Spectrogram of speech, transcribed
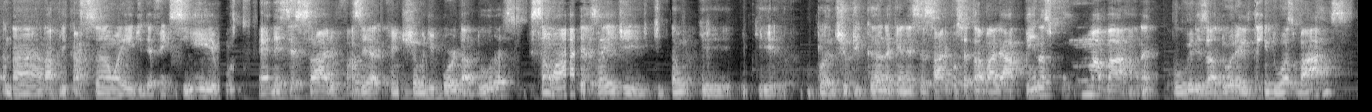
na, na, aplicação aí de defensivos, é necessário fazer o que a gente chama de bordaduras, que são áreas aí de, de que estão que, que o plantio de cana que é necessário você trabalhar apenas com uma barra, né? O pulverizador ele tem duas barras,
